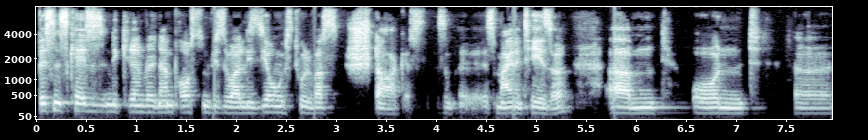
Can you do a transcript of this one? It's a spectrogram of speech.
Business Cases integrieren will, dann brauchst du ein Visualisierungstool, was stark ist, ist, ist meine These. Ähm, und äh,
